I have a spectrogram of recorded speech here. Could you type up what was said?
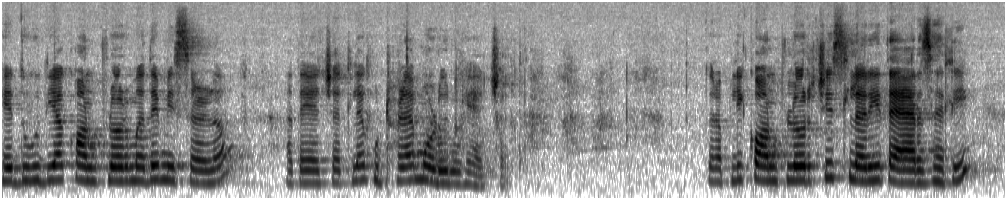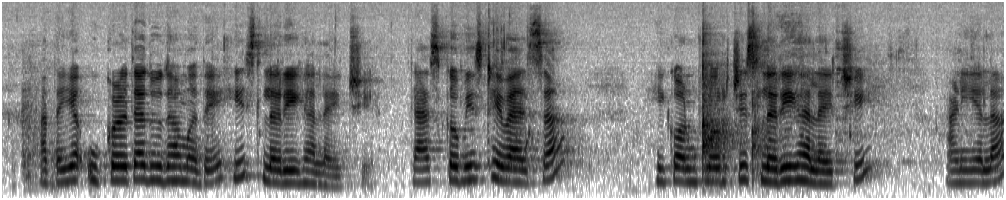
हे दूध या कॉर्नफ्लोअरमध्ये मिसळलं. आता याच्यातल्या गुठळ्या मोडून घ्यायच्यात. तर आपली कॉर्नफ्लोअरची स्लरी तयार झाली. आता या उकळत्या दुधामध्ये ही स्लरी घालायची. गॅस कमीच ठेवायचा. ही कॉर्नफ्लोअरची स्लरी घालायची. आणि याला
